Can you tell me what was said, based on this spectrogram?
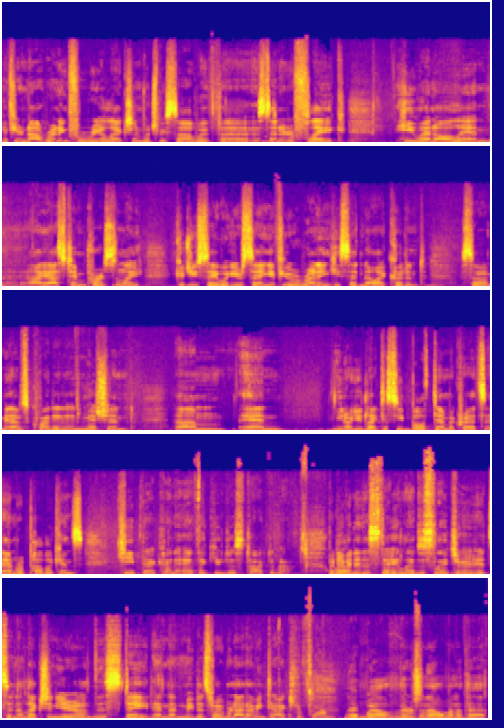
If you're not running for reelection, which we saw with uh, Senator Flake, he went all in. I asked him personally, could you say what you're saying if you were running? He said, no, I couldn't. So, I mean, that was quite an admission. Um, and you know, you'd like to see both Democrats and Republicans keep that kind of ethic you just talked about. But Well- even in the state legislature, Mm-hmm. it's an election year of the state, and maybe that's why we're not having tax reform. Well, there's an element of that.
